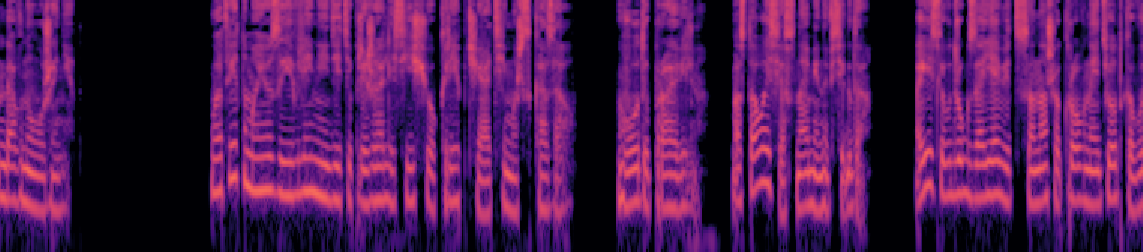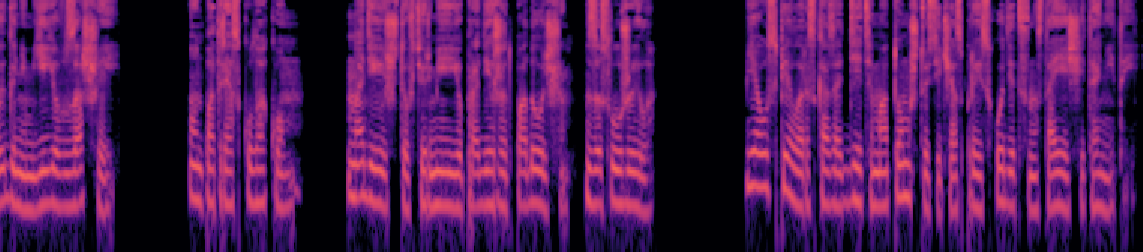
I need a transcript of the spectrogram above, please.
давно уже нет. В ответ на мое заявление дети прижались еще крепче, а Тимош сказал. «Вот и правильно. Оставайся с нами навсегда. А если вдруг заявится наша кровная тетка, выгоним ее в зашей». Он потряс кулаком. «Надеюсь, что в тюрьме ее продержат подольше. Заслужила». Я успела рассказать детям о том, что сейчас происходит с настоящей Танитой.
